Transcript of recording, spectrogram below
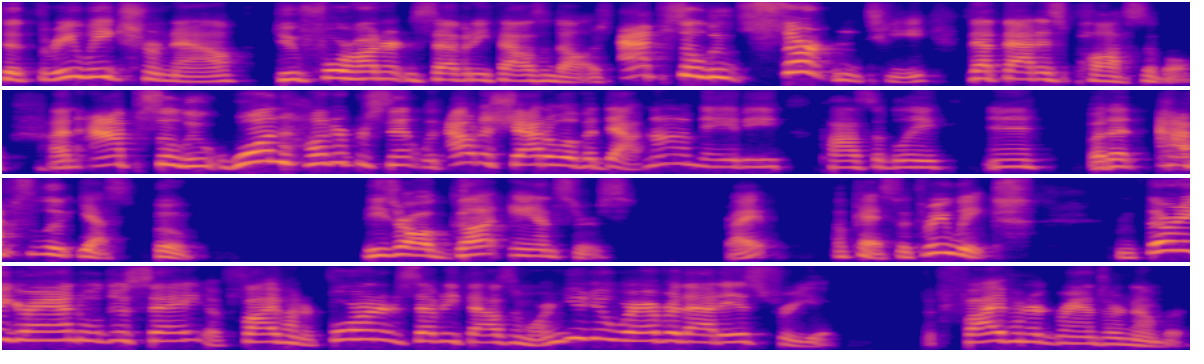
to three weeks from now do $470,000. Absolute certainty that that is possible. An absolute 100% without a shadow of a doubt. Not a maybe, possibly, eh, but an absolute yes. Boom. These are all gut answers, right? Okay, so three weeks from 30 grand, we'll just say to 500, 470,000 more. And you do wherever that is for you. But 500 grand's our number.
